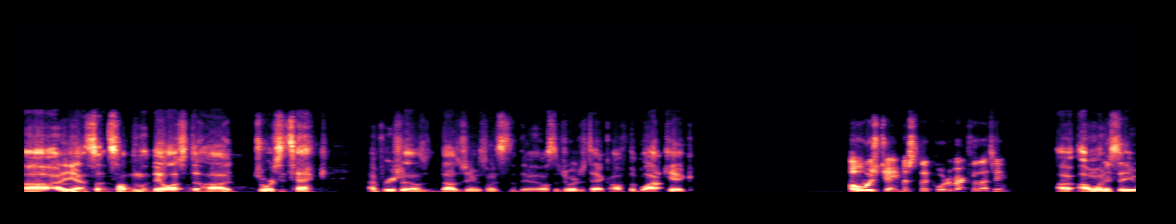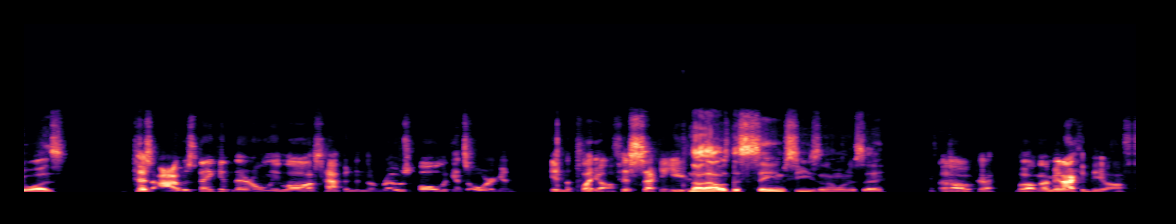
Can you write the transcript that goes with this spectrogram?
Uh, yeah, so, something they lost to uh, Georgia Tech. I'm pretty sure that was that was Jameis Winston there. They lost to Georgia Tech off the block kick. Oh, was Jameis the quarterback for that team? I, I want to say it was. Because I was thinking their only loss happened in the Rose Bowl against Oregon in the playoff his second year. No, that was the same season. I want to say. Oh, okay. Well, I mean, I could be off.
